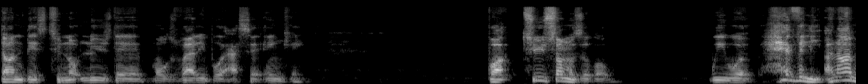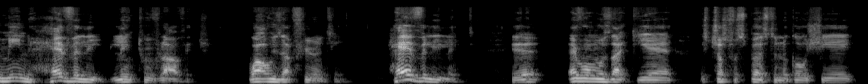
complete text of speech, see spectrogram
done this to not lose their most valuable asset in Kane. But two summers ago, we were heavily, and I mean heavily, linked with Vlahovic while he's at Fiorentina. Heavily linked. Yeah. Everyone was like, yeah, it's just for Spurs to negotiate.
